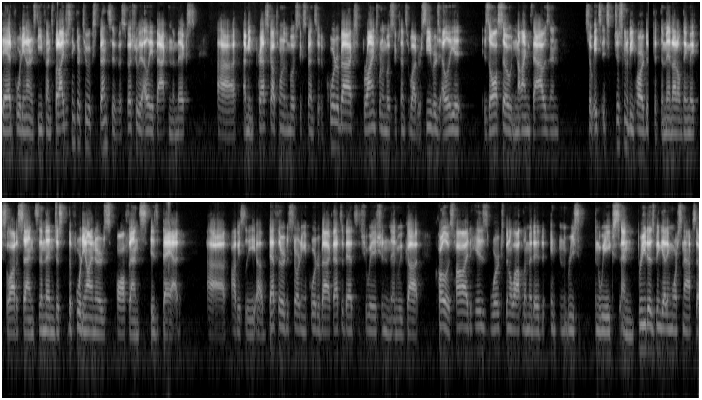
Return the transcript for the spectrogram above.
bad 49ers defense, but I just think they're too expensive, especially with Elliott back in the mix. Uh, I mean, Prescott's one of the most expensive quarterbacks. Bryant's one of the most expensive wide receivers. Elliott is also 9,000. So it's, it's just going to be hard to fit them in. I don't think makes a lot of sense. And then just the 49ers offense is bad. Uh, obviously, uh, Beathard is starting a quarterback. That's a bad situation. And then we've got Carlos Hyde. His work's been a lot limited in recent weeks, and Breida's been getting more snaps. So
